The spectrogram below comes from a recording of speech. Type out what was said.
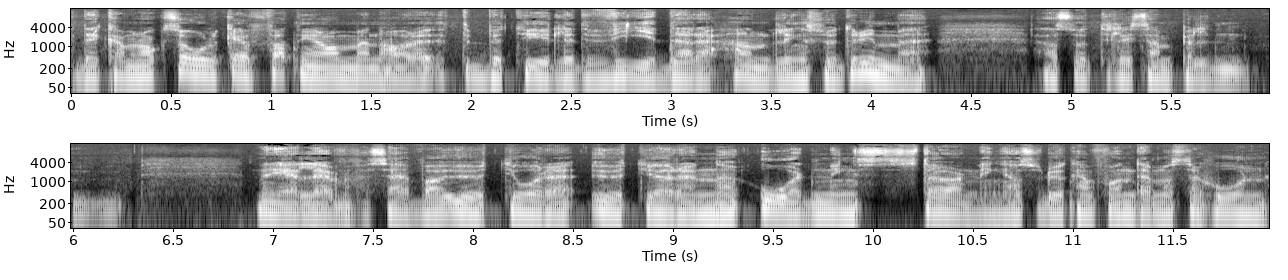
det kan man också ha olika uppfattningar om, men har ett betydligt vidare handlingsutrymme. Alltså till exempel mm, när det gäller så här, vad utgör, utgör en ordningsstörning. Alltså du kan få en demonstration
